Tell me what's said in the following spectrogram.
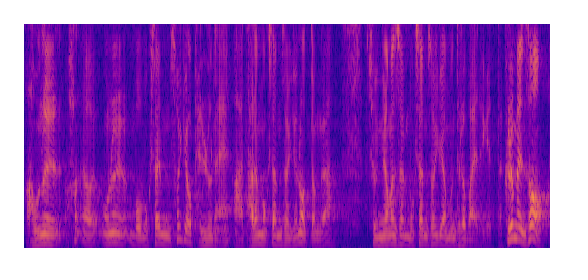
아, 오늘, 어, 오늘 뭐 목사님 설교가 별로네. 아, 다른 목사님 설교는 어떤가? 저 유명한 목사님 설교 한번 들어봐야 되겠다. 그러면서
